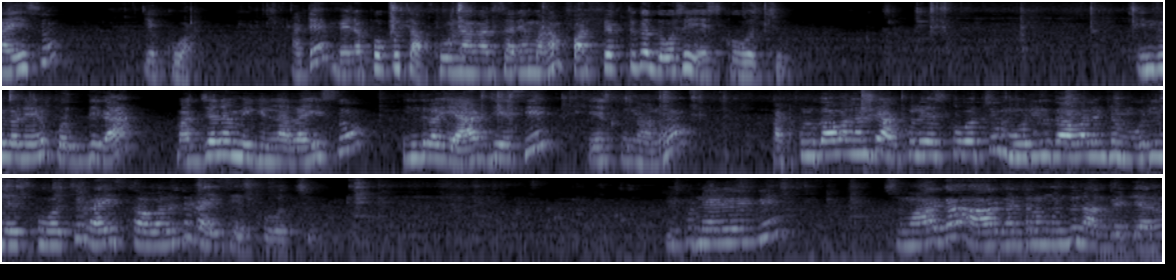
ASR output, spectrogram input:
రైస్ ఎక్కువ. అంటే మినపప్పు తక్కువ ఉన్నా కానీ సరే మనం పర్ఫెక్ట్గా దోశ వేసుకోవచ్చు. ఇందులో నేను కొద్దిగా మధ్యాహ్నం మిగిలిన రైస్ ఇందులో యాడ్ చేసి వేస్తున్నాను. అటుకులు కావాలంటే అటుకులు వేసుకోవచ్చు మూరీలు కావాలంటే మూరీలు వేసుకోవచ్చు రైస్ కావాలంటే రైస్ వేసుకోవచ్చు. ఇప్పుడు నేను ఇవి సుమారుగా ఆరు గంటల ముందు నానబెట్టాను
